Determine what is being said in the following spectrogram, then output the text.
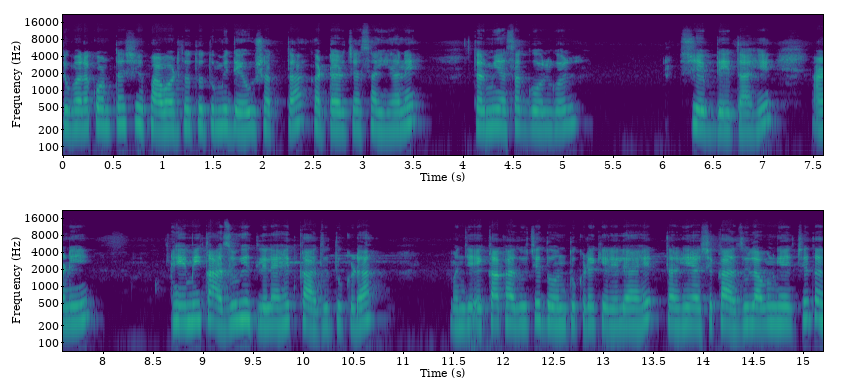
तुम्हाला कोणता शेप आवडतो तो तुम्ही देऊ शकता कटरच्या साह्याने तर मी असा गोल गोल शेप देत आहे. आणि हे मी काजू घेतलेले आहेत. काजू तुकडा. म्हणजे एका काजूचे दोन तुकडे केलेले आहेत. तर हे असे काजू लावून घ्यायचे. तर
